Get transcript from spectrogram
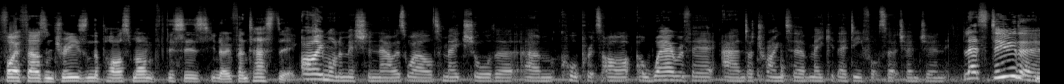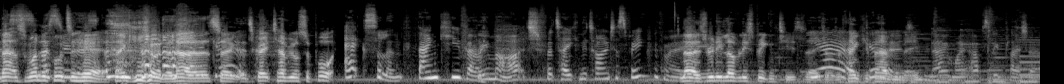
5,000 trees in the past month. This is, you know, fantastic. I'm on a mission now as well to make sure that um, corporates are aware of it and are trying to make it their default search engine. Let's do this. That's wonderful to this. hear. Thank you, Georgia. No, that's so, it's great to have your support. Excellent. Thank you very much for taking the time to speak with me. No, it's really lovely speaking to you today, yeah, Georgia. Thank you good. for having me. No, my absolute pleasure.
